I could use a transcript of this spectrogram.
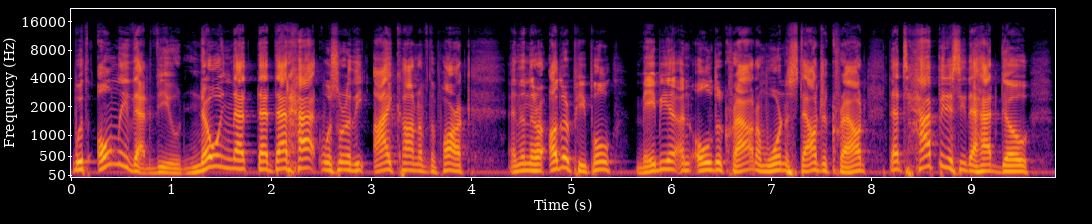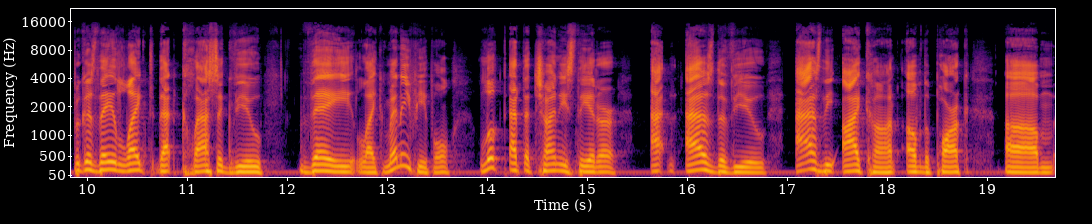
with only that view, knowing that that that hat was sort of the icon of the park. And then there are other people, maybe an older crowd, a more nostalgic crowd, that's happy to see the hat go because they liked that classic view. They, like many people, looked at the Chinese theater at, as the view, as the icon of the park. Um,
